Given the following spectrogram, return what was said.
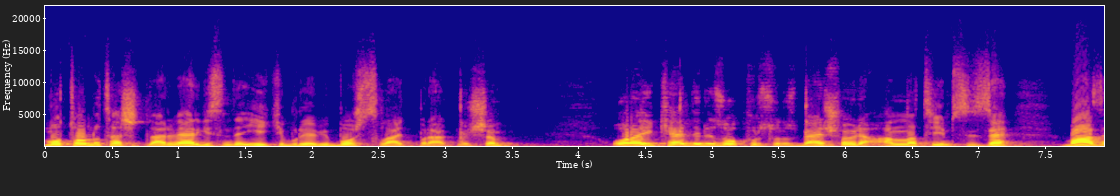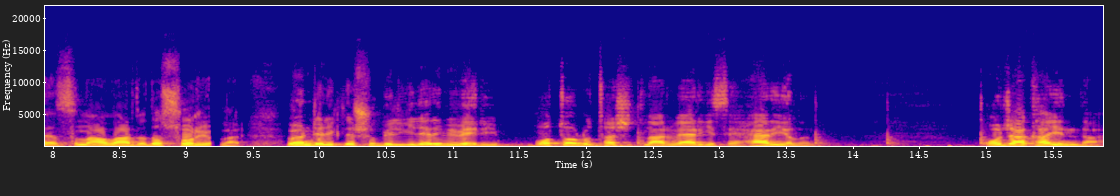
motorlu taşıtlar vergisinde iyi ki buraya bir boş slide bırakmışım. Orayı kendiniz okursunuz. Ben şöyle anlatayım size. Bazen sınavlarda da soruyorlar. Öncelikle şu bilgileri bir vereyim. Motorlu taşıtlar vergisi her yılın Ocak ayında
